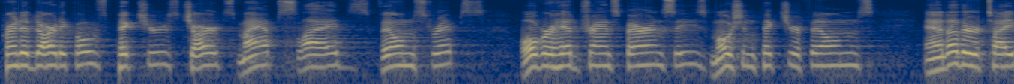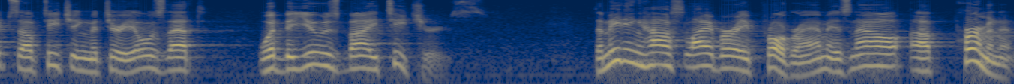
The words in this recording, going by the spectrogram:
printed articles, pictures, charts, maps, slides, film strips, overhead transparencies, motion picture films, and other types of teaching materials that would be used by teachers. The Meeting House Library program is now a permanent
